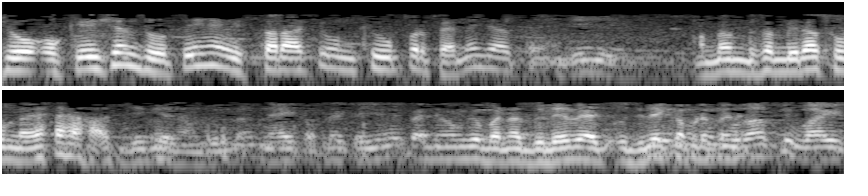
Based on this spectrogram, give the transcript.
جو اوکیشنز ہوتے ہیں، اس طرح کے ان کے اوپر پہنے جاتے ہیں۔ سب میرا سر نیا ہے جی نئے کپڑے کہیں نہیں پہنے ہوں گے بنا دلے ہوئے اجلے کپڑے پہنے۔ وائٹ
